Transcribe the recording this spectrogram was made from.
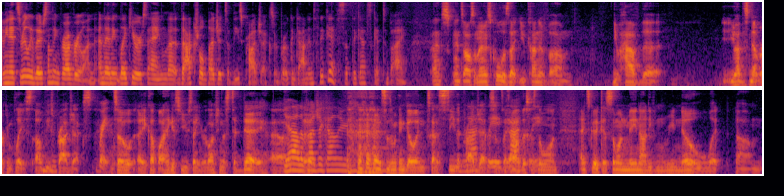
I mean, it's really there's something for everyone. And then like you were saying, the the actual budgets of these projects are broken down into the gifts that the guests get to buy. That's that's awesome. And what's cool is that you kind of um, you have the you have this network in place of these projects. Mm-hmm. Right. And so a couple. I guess you're saying you're launching this today. Uh, yeah, the that- project gallery. so someone can go and kind of see the projects Exactly, and say, "Oh, this is the one." And it's good because someone may not even re- know what um,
